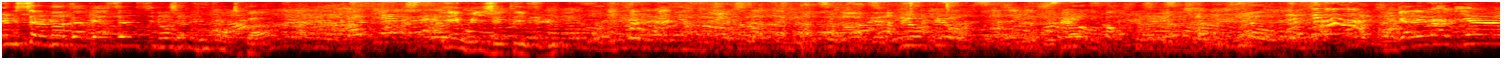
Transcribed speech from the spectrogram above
Une seule main par personne, sinon je ne vous compte pas. Et oui, je t'ai vu. Regardez-la bien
